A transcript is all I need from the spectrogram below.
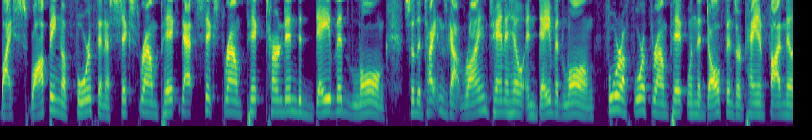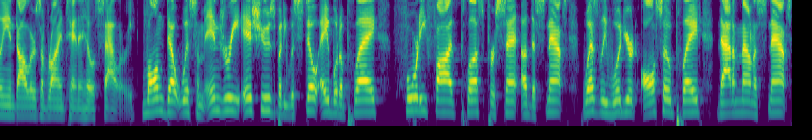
by swapping a fourth and a sixth round pick. That sixth round pick turned into David Long. So the Titans got Ryan Tannehill and David Long for a fourth round pick when the Dolphins are paying $5 million of Ryan Tannehill's salary. Long dealt with some injury issues, but he was still able to play 45 plus percent of the snaps. Wesley Woodyard also played that amount of snaps.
